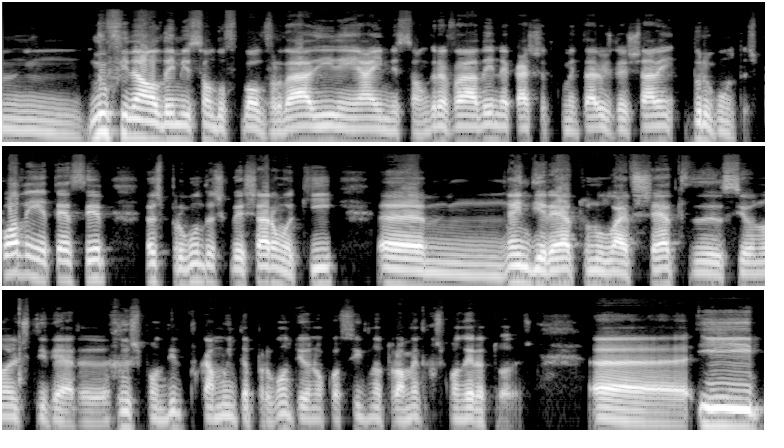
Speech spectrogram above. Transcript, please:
um, no final da emissão do Futebol de Verdade, irem à emissão gravada e na caixa de comentários deixarem perguntas. Podem até ser as perguntas que deixaram aqui um, em direto no live chat, se eu não lhes tiver eh, respondido, porque há muita pergunta e eu não consigo naturalmente responder a todas. Uh, e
